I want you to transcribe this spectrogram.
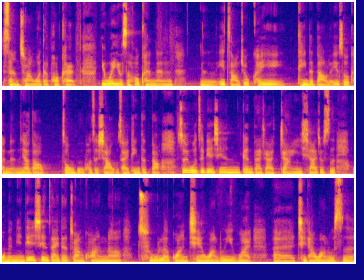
上传我的 Pocket？因为有时候可能嗯一早就可以听得到了，有时候可能要到中午或者下午才听得到。所以我这边先跟大家讲一下，就是我们缅甸现在的状况呢，除了光纤网络以外。呃，其他网络是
